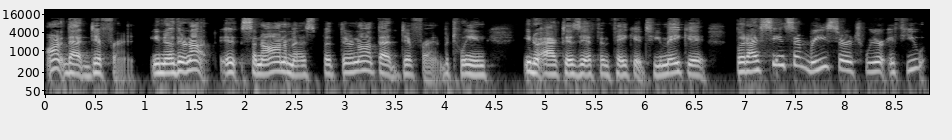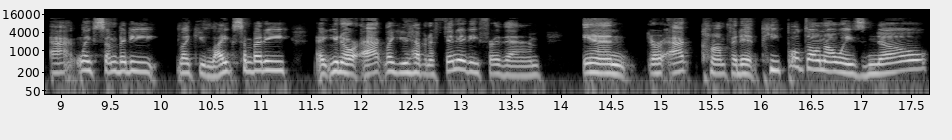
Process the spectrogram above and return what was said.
aren't that different. You know, they're not synonymous, but they're not that different between, you know, act as if and fake it till you make it. But I've seen some research where if you act like somebody, like you like somebody, uh, you know, or act like you have an affinity for them and or act confident, people don't always know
